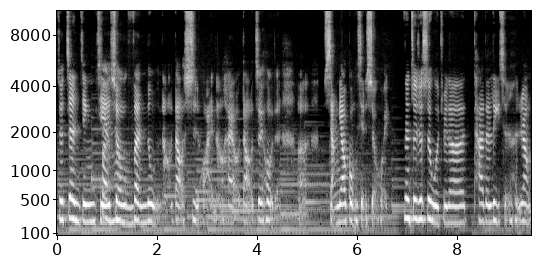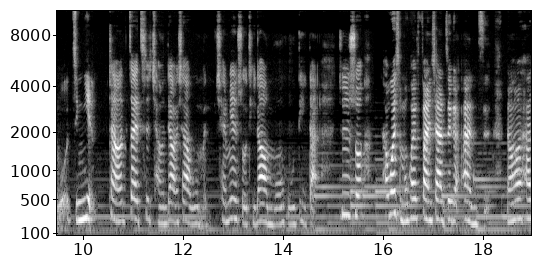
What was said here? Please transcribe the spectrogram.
就震惊、接受、愤怒愤怒，然后到释怀，然后还有到最后的呃想要贡献社会。那这就是我觉得他的历程很让我惊艳。想要再次强调一下我们前面所提到的模糊地带，就是说他为什么会犯下这个案子，然后他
